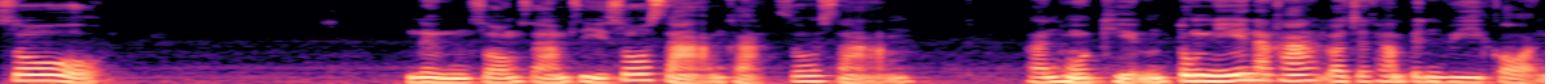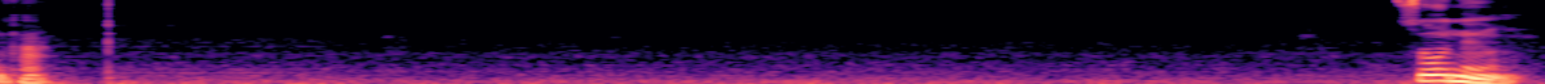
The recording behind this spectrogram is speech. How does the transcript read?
โซ่ 1 2 3 4 โซ่ 3 ค่ะ โซ่ 3 พันหัวเข็มตรงนี้นะคะ เราจะทำเป็น V ก่อนค่ะ โซ่ 1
